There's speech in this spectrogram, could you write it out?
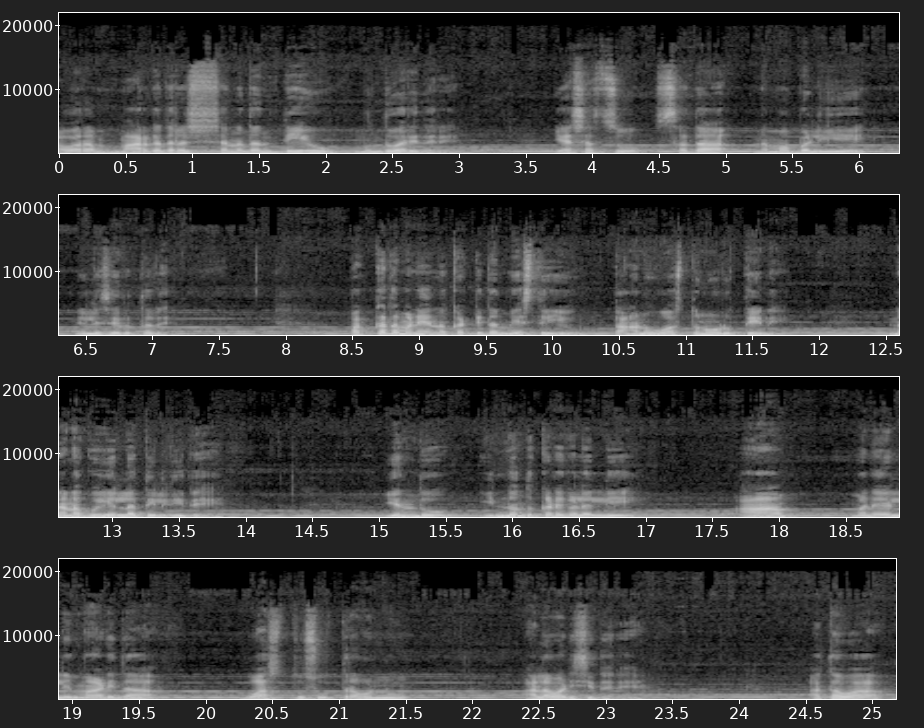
ಅವರ ಮಾರ್ಗದರ್ಶನದಂತೆಯೂ ಮುಂದುವರಿದರೆ ಯಶಸ್ಸು ಸದಾ ನಮ್ಮ ಬಳಿಯೇ ನೆಲೆಸಿರುತ್ತದೆ ಪಕ್ಕದ ಮನೆಯನ್ನು ಕಟ್ಟಿದ ಮೇಸ್ತ್ರಿಯು, ತಾನು ವಾಸ್ತು ನೋಡುತ್ತೇನೆ. ನನಗೂ ಎಲ್ಲ ತಿಳಿದಿದೆ. ಎಂದು ಇನ್ನೊಂದು ಕಡೆಗಳಲ್ಲಿ ಆ ಮನೆಯಲ್ಲಿ ಮಾಡಿದ ವಾಸ್ತು ಸೂತ್ರವನ್ನು ಅಳವಡಿಸಿದರೆ, ಅಥವಾ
